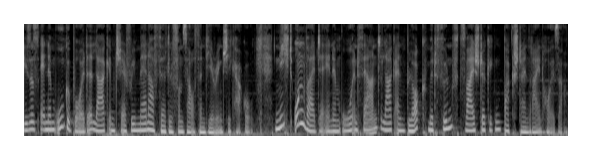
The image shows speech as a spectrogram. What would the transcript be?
Dieses NMU-Gebäude lag im Jeffrey Manor Viertel von South Endearing, Chicago. Nicht unweit der NMU entfernt lag ein Block mit fünf zweistöckigen Backsteinreihenhäusern.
